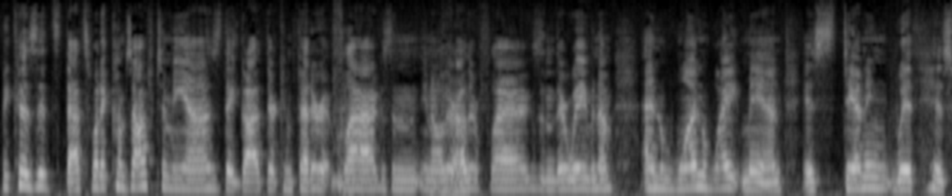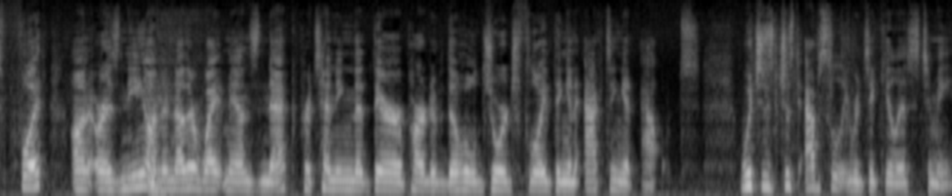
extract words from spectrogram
because it's that's what it comes off to me as. They got their Confederate flags and you know their other flags and they're waving them, and one white man is standing with his foot on or his knee on another white man's neck, pretending that they're part of the whole George Floyd thing and acting it out which is just absolutely ridiculous to me.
